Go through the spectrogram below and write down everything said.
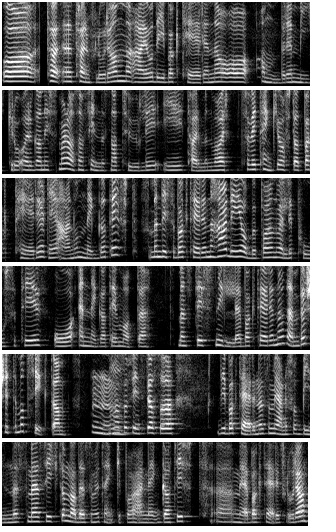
og eh, tarmfloraen er jo de bakteriene og andre mikroorganismer da, som finnes naturlig i tarmen vår. Så vi tenker jo ofte at bakterier det er noe negativt. Men disse bakteriene her de jobber på en veldig positiv og en negativ måte. Mens de snille bakteriene den beskytter mot sykdom. Mm, og så fins det jo også de bakteriene som gjerne forbindes med sykdom, da, det som vi tenker på er negativt uh, med bakteriefloraen.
